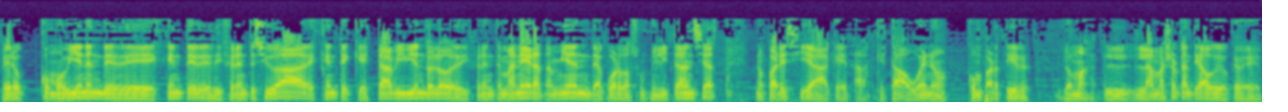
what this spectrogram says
pero como vienen desde gente de diferentes ciudades, gente que está viviéndolo de diferente manera también, de acuerdo a sus militancias, nos parecía que, que estaba bueno compartir lo más, la mayor cantidad de audio que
